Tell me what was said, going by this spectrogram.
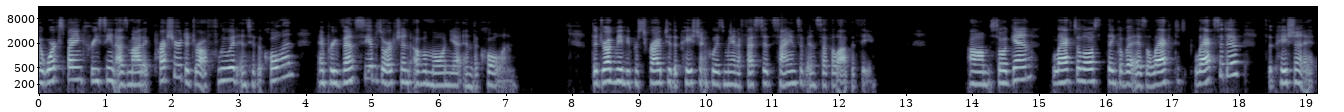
It works by increasing osmotic pressure to draw fluid into the colon and prevents the absorption of ammonia in the colon. The drug may be prescribed to the patient who has manifested signs of encephalopathy. Um, so again, lactulose, think of it as a lact laxative. If the patient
